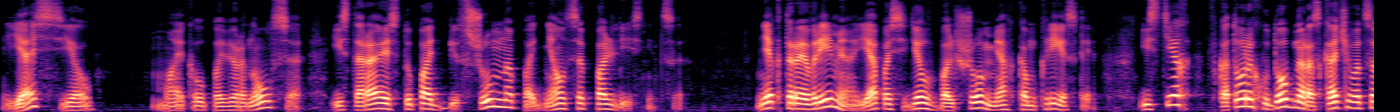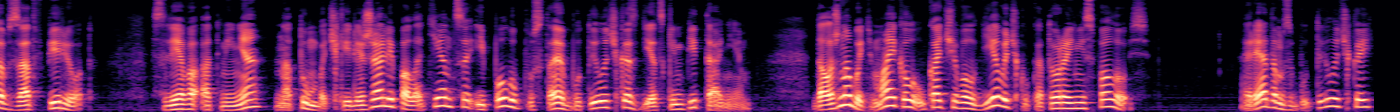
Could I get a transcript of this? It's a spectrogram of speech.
Я сел. Майкл повернулся и, стараясь ступать бесшумно, поднялся по лестнице. Некоторое время я посидел в большом мягком кресле, из тех, в которых удобно раскачиваться взад-вперед. Слева от меня на тумбочке лежали полотенце и полупустая бутылочка с детским питанием. Должно быть, Майкл укачивал девочку, которой не спалось. Рядом с бутылочкой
